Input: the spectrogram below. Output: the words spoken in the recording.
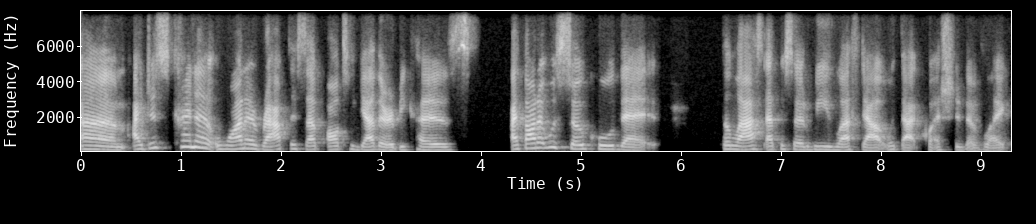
um, I just kind of want to wrap this up all together because I thought it was so cool that the last episode we left out with that question of like,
